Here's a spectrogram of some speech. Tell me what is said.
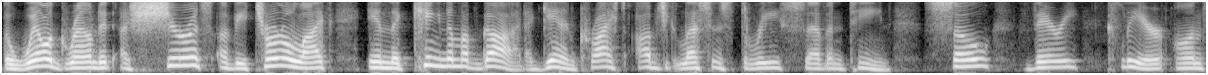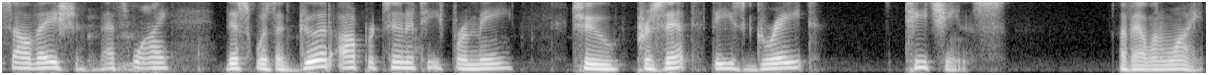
the well grounded assurance of eternal life in the kingdom of God. Again, Christ Object Lessons 317. So very clear on salvation. That's why this was a good opportunity for me to present these great teachings of Ellen White,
